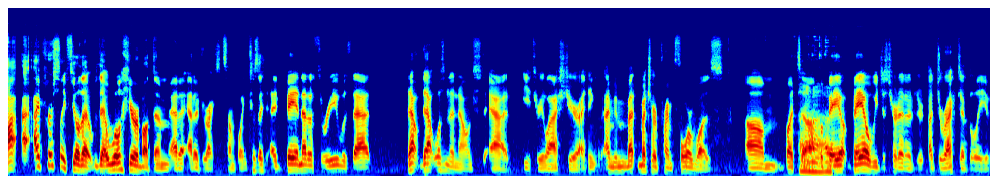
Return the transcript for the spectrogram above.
I, I personally feel that that we'll hear about them at a, at a direct at some point because I, I, Bayonetta three was that that that wasn't announced at E3 last year. I think I mean Met- Metroid Prime four was, um, but uh, Uh, but Bayo, Bayo we just heard at a, a direct, I believe,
